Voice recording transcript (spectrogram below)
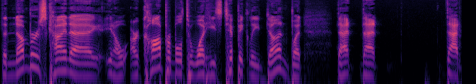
the numbers kind of, you know, are comparable to what he's typically done, but that that that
